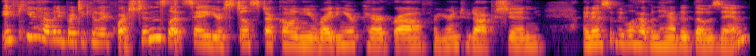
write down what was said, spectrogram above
if you have any particular questions, let's say you're still stuck on you writing your paragraph or your introduction, I know some people haven't handed those in.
